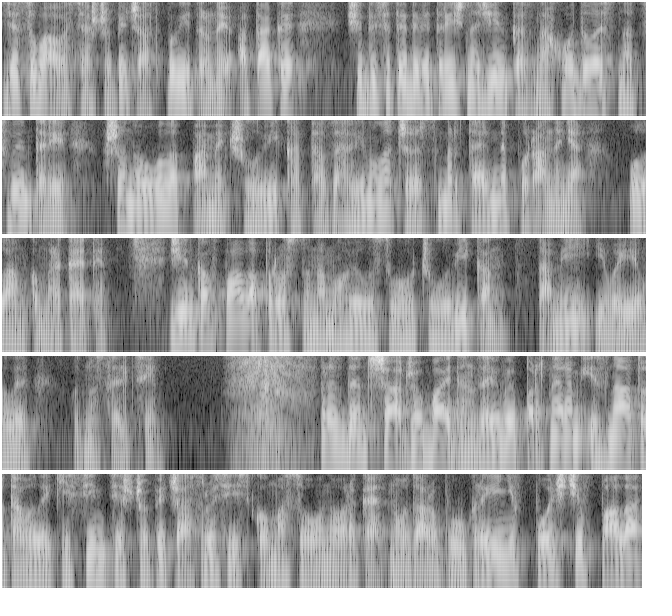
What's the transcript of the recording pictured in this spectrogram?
З'ясувалося, що під час повітряної атаки 69-річна жінка знаходилась на цвинтарі, вшановувала пам'ять чоловіка та загинула через смертельне поранення уламком ракети. Жінка впала просто на могилу свого чоловіка. Там її і виявили односельці. Президент США Джо Байден заявив партнерам із НАТО та Великій Сімці, що під час російського масованого ракетного удару по Україні в Польщі впала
